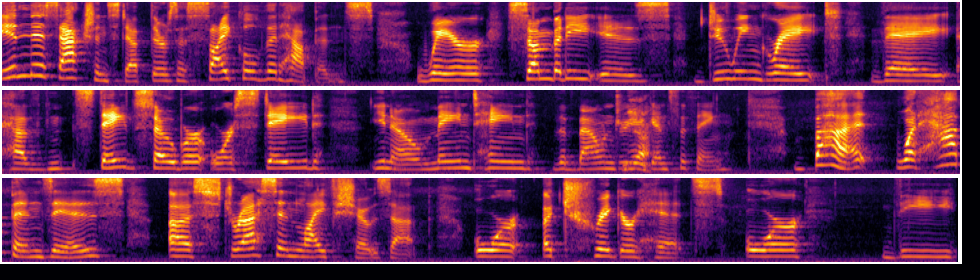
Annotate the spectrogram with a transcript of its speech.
In this action step there's a cycle that happens where somebody is doing great they have stayed sober or stayed you know maintained the boundary Yeah. against the thing. But what happens is a stress in life shows up, or a trigger hits, or the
